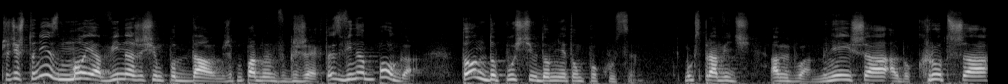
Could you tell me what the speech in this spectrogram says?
Przecież to nie jest moja wina, że się poddałem, że popadłem w grzech. To jest wina Boga. To on dopuścił do mnie tą pokusę. Mógł sprawić, aby była mniejsza albo krótsza.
